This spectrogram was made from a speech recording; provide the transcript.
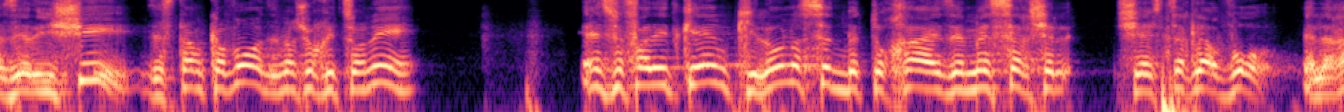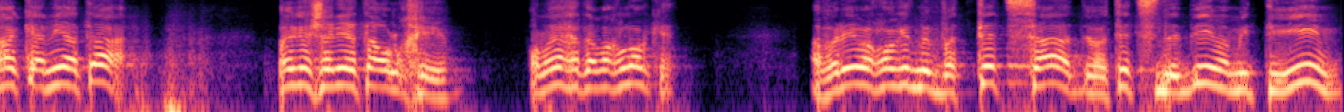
זה אישי, זה סתם כבוד, זה משהו חיצוני, אין סופה להתקיים, כי לא נושאת בתוכה איזה מסר של, שצריך לעבור, אלא רק אני אתה. ברגע שאני אתה הולכים, הולכת המחלוקת. אבל אם המחלוקת מבטאת צד, מבטאת צדדים אמיתיים,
